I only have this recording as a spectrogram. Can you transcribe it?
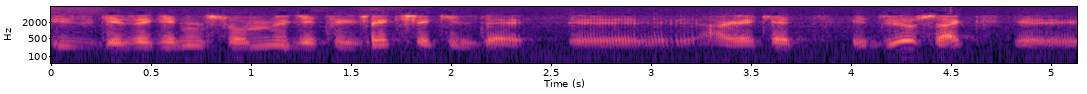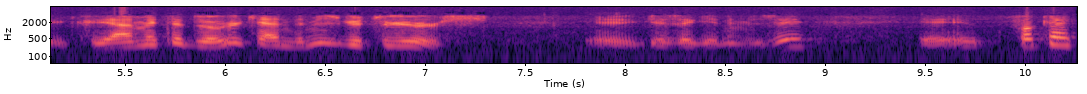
biz gezegenin sonunu getirecek şekilde e, hareket ediyorsak e, kıyamete doğru kendimiz götürüyoruz e, gezegenimizi. E, fakat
